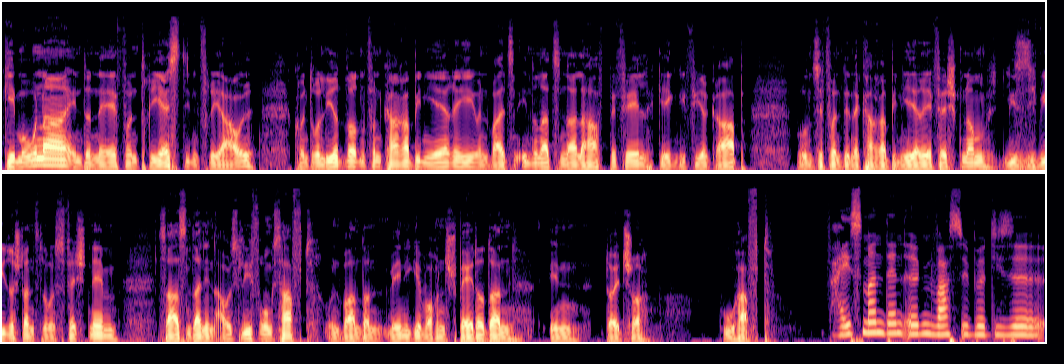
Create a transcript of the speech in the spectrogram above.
Gemona in der Nähe von Triest in Friaul kontrolliert worden von Carabinieri und weil es ein internationaler Haftbefehl gegen die vier gab, wurden sie von den Carabinieri festgenommen, ließen sich widerstandslos festnehmen, saßen dann in Auslieferungshaft und waren dann wenige Wochen später dann in deutscher U-Haft. Weiß man denn irgendwas über diese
